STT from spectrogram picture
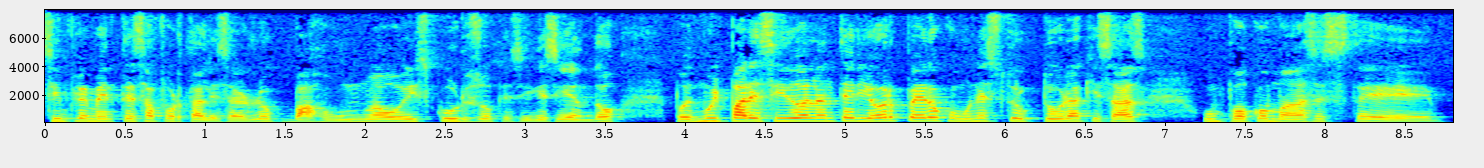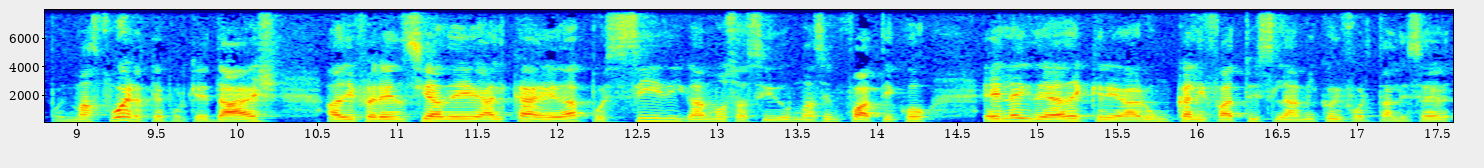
simplemente es a fortalecerlo bajo un nuevo discurso que sigue siendo pues muy parecido al anterior pero con una estructura quizás un poco más este pues más fuerte porque Daesh a diferencia de Al Qaeda pues sí digamos ha sido más enfático en la idea de crear un califato islámico y fortalecer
